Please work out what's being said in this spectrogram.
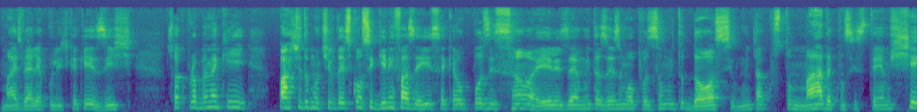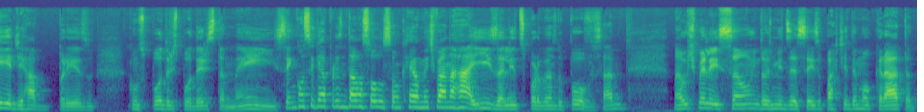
Mais velha política que existe. Só que o problema é que parte do motivo deles conseguirem fazer isso é que a oposição a eles é muitas vezes uma oposição muito dócil, muito acostumada com o sistema, cheia de rabo preso, com os podres poderes também, sem conseguir apresentar uma solução que realmente vá na raiz ali dos problemas do povo, sabe? Na última eleição, em 2016, o Partido Democrata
